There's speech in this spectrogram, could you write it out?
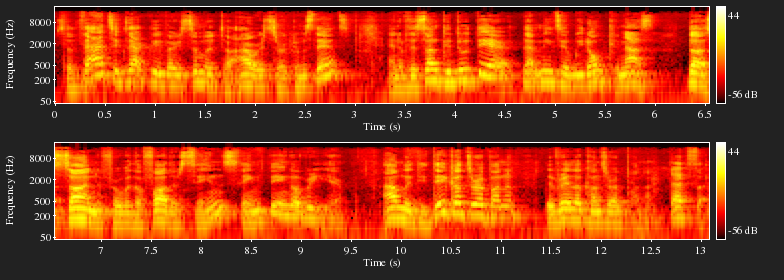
So that's exactly very similar to our circumstance. And if the son could do it there, that means that we don't knas the son for where the father sins. Same thing over here. That's the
